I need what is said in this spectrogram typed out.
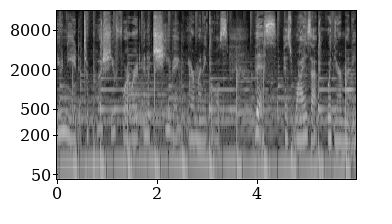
you need to push you forward in achieving your money goals. This is Wise Up with Your Money.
